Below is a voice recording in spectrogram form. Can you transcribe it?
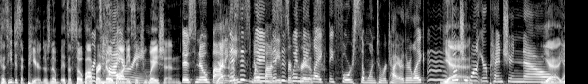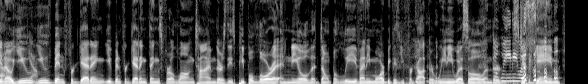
because he disappeared, there's no. It's a soap opera, no body situation. There's no body. This is No when this is for when they like they force someone to retire. They're like, mm, Yeah. "Don't you want your pension now?" yeah, you know, you Yeah. you've been forgetting you've been forgetting things for a long time. There's these people, Laura and Neil, that don't believe anymore because you forgot their weenie whistle and The their weenie stupid whistle. game.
